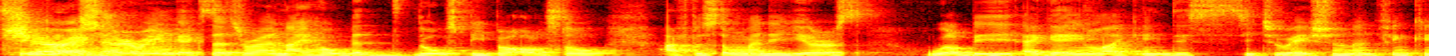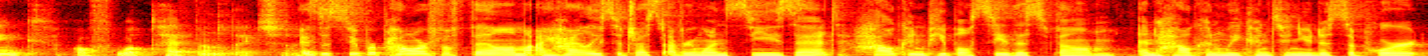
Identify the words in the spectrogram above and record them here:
sharing. Sharing etc and i hope that those people also after so many years will be again like in this situation and thinking of what happened actually. It's a super powerful film. I highly suggest everyone sees it. How can people see this film? And how can we continue to support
